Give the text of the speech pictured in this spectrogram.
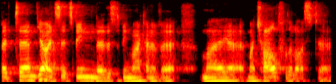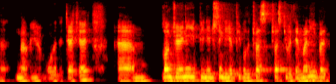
but um, yeah, it's it's been uh, this has been my kind of uh, my uh, my child for the last uh, you know more than a decade. Um, long journey, been interesting to get people to trust trust you with their money. But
